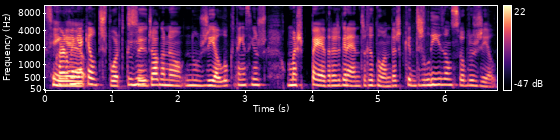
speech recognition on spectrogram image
Sim, curling é, é- aquele desporto que se joga no, no gelo, que tem assim uns- umas pedras grandes, redondas, que deslizam sobre o gelo.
